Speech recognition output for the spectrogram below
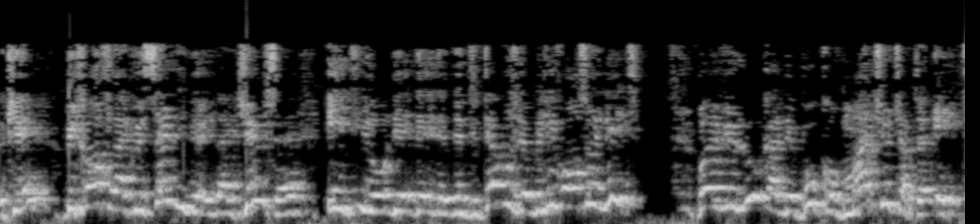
Okay? Because like we said, like James said, it, you know, the, the, the, the devils, they believe also in it. But if you look at the book of Matthew chapter 8,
